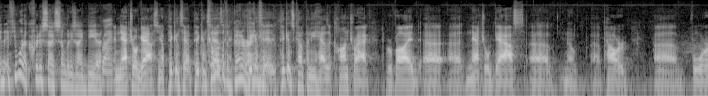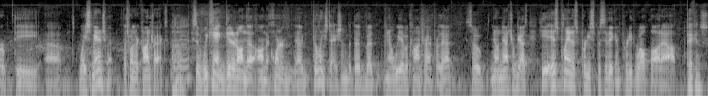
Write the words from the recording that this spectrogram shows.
And if you want to criticize somebody's idea, Right. And natural gas. You know, Pickens, ha- Pickens Come up with a better Pickens, idea. ha- Pickens Company has a contract to provide uh, uh, natural gas, uh, you know, uh, powered uh, for the uh, waste management. That's one of their contracts. Uh-huh. He said we can't get it on the on the corner uh, filling station, but the but you know we have a contract for that. So, you know, natural gas. He, his plan is pretty specific and pretty well thought out. Pickens?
